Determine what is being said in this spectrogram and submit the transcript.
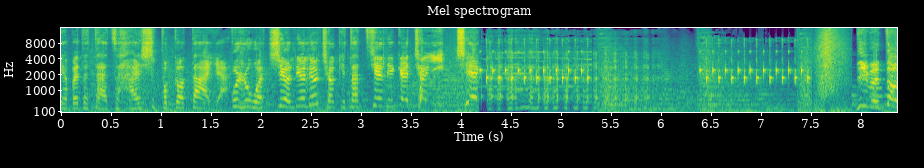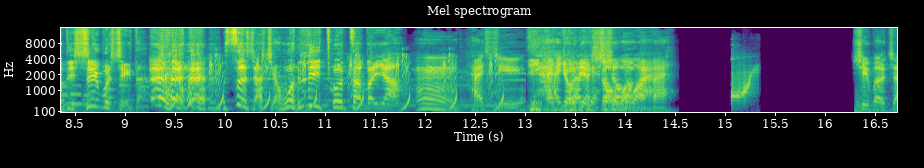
队友们的胆子还是不够大呀，不如我只有溜溜球给他天灵盖枪一千。你们到底行不行的？四小姐，我力图怎么样？嗯，还行，你还有脸说我们？徐梦者，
